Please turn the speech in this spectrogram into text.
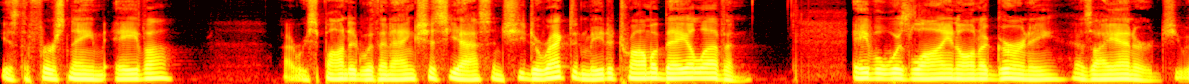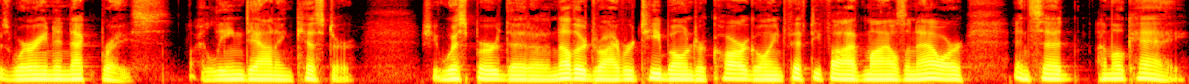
Is the first name Ava? I responded with an anxious yes, and she directed me to Trauma Bay 11. Ava was lying on a gurney as I entered. She was wearing a neck brace. I leaned down and kissed her. She whispered that another driver T boned her car going 55 miles an hour and said, I'm okay.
